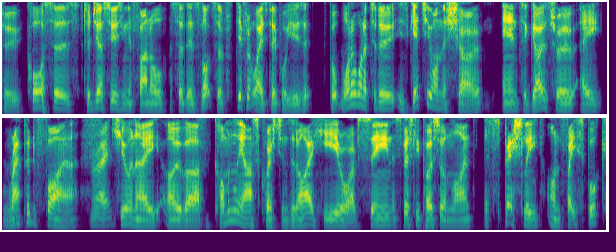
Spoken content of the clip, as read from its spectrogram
to courses to just using the funnel. So there's lots of different ways people use it. But what I wanted to do is get you on the show and to go through a rapid fire right. Q&A over commonly asked questions that I hear or I've seen, especially posted online, especially on Facebook.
